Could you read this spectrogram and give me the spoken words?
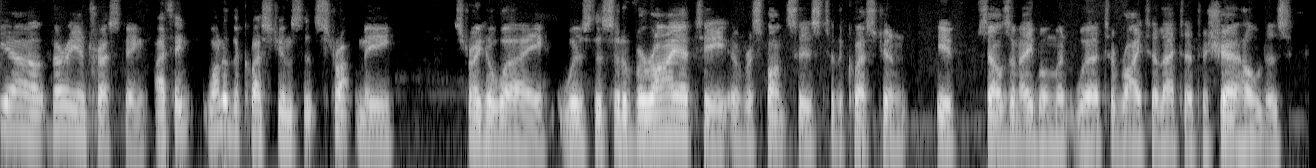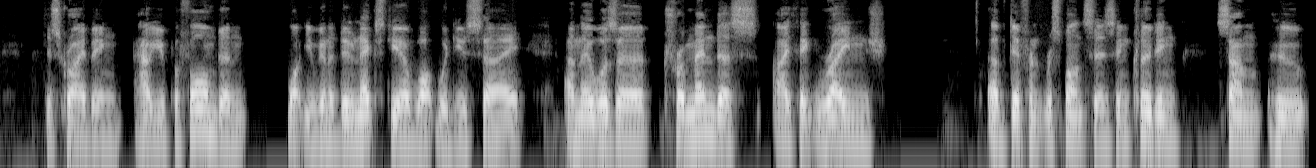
Yeah, very interesting. I think one of the questions that struck me straight away was the sort of variety of responses to the question if sales enablement were to write a letter to shareholders describing how you performed and what you're going to do next year, what would you say? and there was a tremendous, I think, range of different responses, including some who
